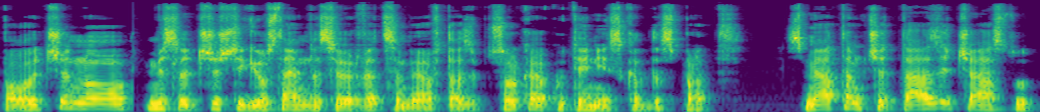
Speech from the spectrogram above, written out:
повече, но мисля, че ще ги оставим да се вървят сами в тази посока, ако те не искат да спрат. Смятам, че тази част от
